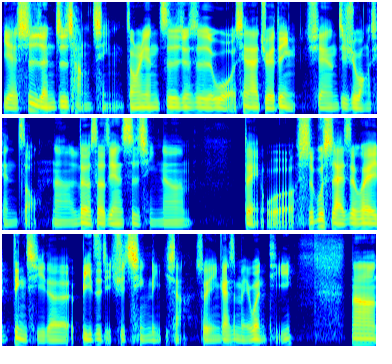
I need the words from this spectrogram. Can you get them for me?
也是人之常情。总而言之，就是我现在决定先继续往前走。那乐色这件事情呢？对，我时不时还是会定期的逼自己去清理一下，所以应该是没问题。那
